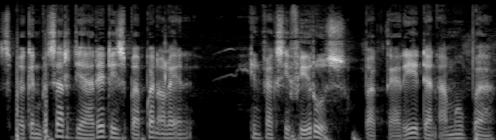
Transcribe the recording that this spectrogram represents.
Sebagian besar diare disebabkan oleh infeksi virus, bakteri, dan amuba.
